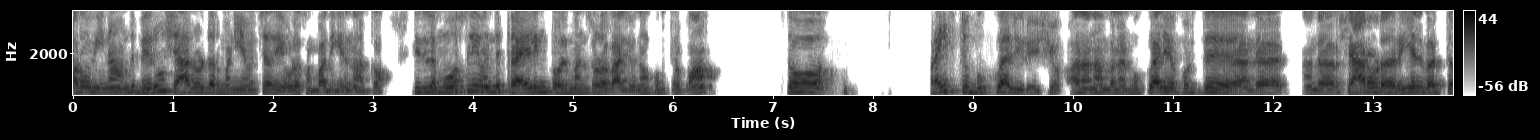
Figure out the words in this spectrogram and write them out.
ஆரோவினா வந்து வெறும் ஷேர் ஹோல்டர் மணியை வச்சு அது எவ்வளோ சம்பாதிக்குதுன்னு அர்த்தம். இதில் மோஸ்ட்லி வந்து ட்ரையலிங் டுவெல் மந்த்ஸோட வேல்யூ தான் கொடுத்துருப்பான். So price to book value ratio அதான் நம்ம புக் வேல்யூவை பொறுத்து அந்த அந்த ஷேரோட ரியல் வர்த்தை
